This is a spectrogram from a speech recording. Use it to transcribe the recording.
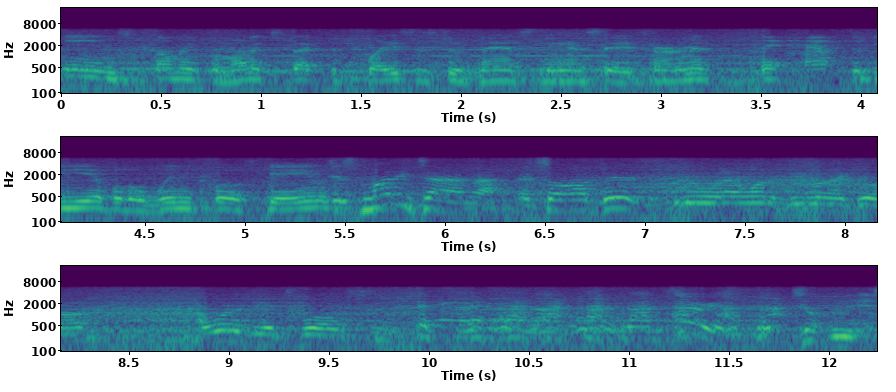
teams coming from unexpected places to advance in the NCAA tournament, they have to be able to win close games. It's money time now. That's all it is. You know what I want to be when I grow up? I want to be a 12 seed. I'm serious. Don't miss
